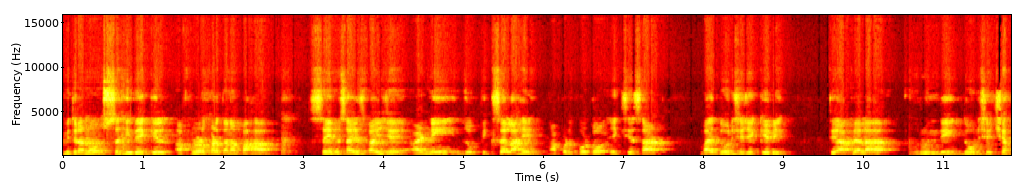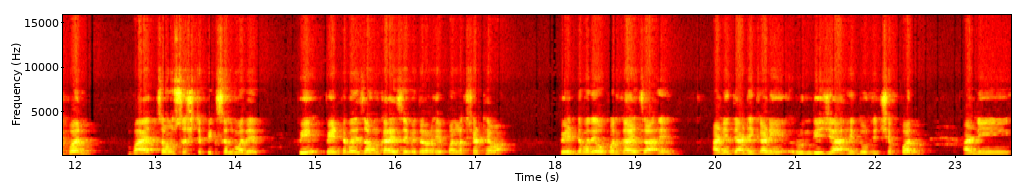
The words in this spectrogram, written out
मित्रांनो सही देखील अपलोड करताना पहा. सेम साईज पाहिजे आणि जो पिक्सल आहे आपण फोटो एकशे साठ बाय दोनशे जे केली ते आपल्याला रुंदी दोनशे छप्पन बाय चौसष्ट पिक्सलमध्ये पे पेंटमध्ये जाऊन करायचं आहे मित्रांनो हे पण लक्षात ठेवा. पेंटमध्ये ओपन करायचं आहे आणि त्या ठिकाणी रुंदी जी आहे दोनशे छप्पन आणि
